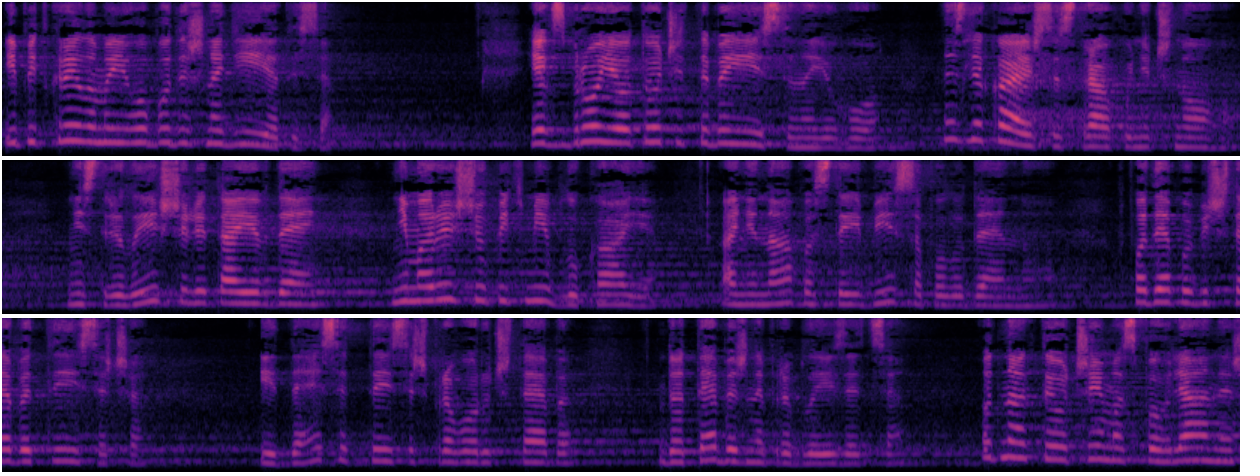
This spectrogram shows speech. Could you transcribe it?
і під крилами Його будеш надіятися. Як зброя оточить тебе істина Його, не злякаєшся страху нічного, ні стріли, що літає вдень, ні мари, що в пітьмі блукає, ані напасти і біса полуденного. Впаде побіч тебе тисяча, і десять тисяч праворуч тебе, до тебе ж не приблизяться. Однак ти очима споглянеш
